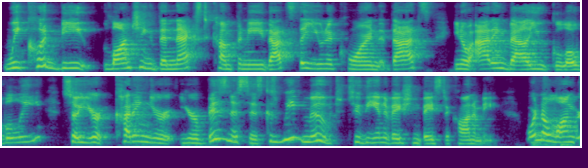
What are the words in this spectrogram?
we could be launching the next company that's the unicorn that's you know adding value globally so you're cutting your your businesses because we've moved to the innovation based economy we're no longer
